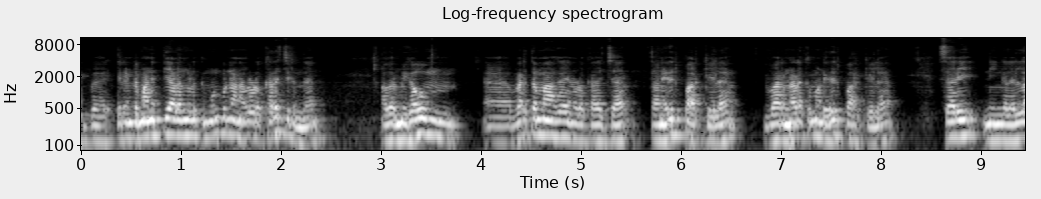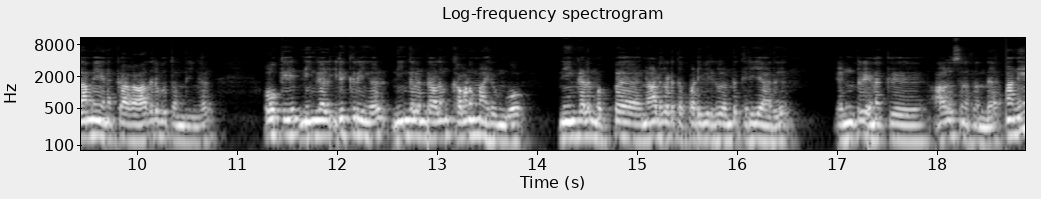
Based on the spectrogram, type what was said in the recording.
இப்போ இரண்டு மணித்தியாலங்களுக்கு முன்பு நான் அவரோட கதைச்சிருந்தேன். அவர் மிகவும் வருத்தமாக என்னோட கதைச்சார். தான் எதிர்பார்க்கையில இவ்வாறு நடக்குமான்னு எதிர்பார்க்கையில சரி நீங்கள் எல்லாமே எனக்காக ஆதரவு தந்தீங்கள். ஓகே நீங்கள் இருக்கிறீங்கள் நீங்கள் என்றாலும் கவனமாக இருங்கோ நீங்களும் எப்போ நாடு கடத்தப்படுவீர்கள் என்று தெரியாது என்று எனக்கு ஆலோசனை தந்தார். நானே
